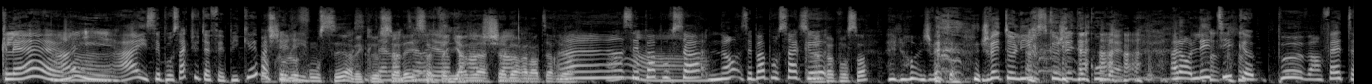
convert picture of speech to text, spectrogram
Claire. Aïe. Aïe, c'est pour ça que tu t'es fait piquer, ma Parce que le chérie. foncé, Ah, avec le soleil, ça y a la chaleur à l'intérieur. Ah, c'est pas pour ça. Non, c'est pas pour ça C'est que. pas pour ça Non, je vais te, je vais te lire ce que j'ai découvert. Alors, les tiques peuvent, en fait,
